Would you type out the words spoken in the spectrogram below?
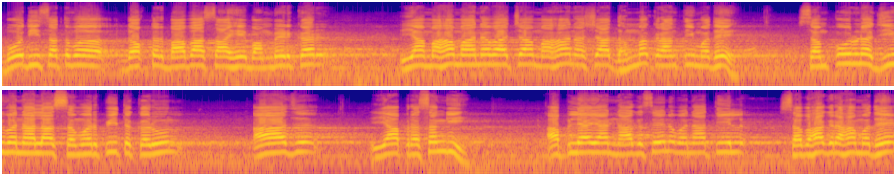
बोधिसत्व डॉक्टर बाबासाहेब आंबेडकर या महामानवाच्या महान अशा धम्मक्रांतीमध्ये संपूर्ण जीवनाला समर्पित करून आज या प्रसंगी आपल्या या नागसेन वनातील सभागृहामध्ये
